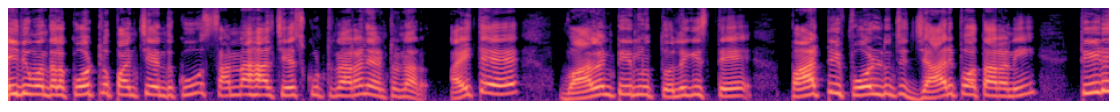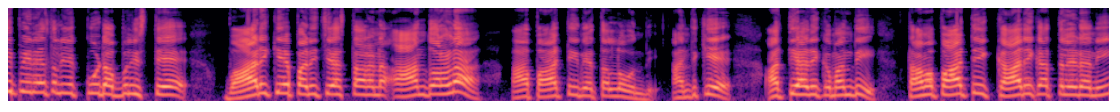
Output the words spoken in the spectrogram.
ఐదు వందల కోట్లు పంచేందుకు సన్నాహాలు చేసుకుంటున్నారని అంటున్నారు. అయితే వాలంటీర్లను తొలగిస్తే పార్టీ ఫోల్డ్ నుంచి జారిపోతారని టీడీపీ నేతలు ఎక్కువ డబ్బులు ఇస్తే వారికే పని చేస్తారన్న ఆందోళన ఆ పార్టీ నేతల్లో ఉంది. అందుకే అత్యధిక మంది తమ పార్టీ కార్యకర్తలేనని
